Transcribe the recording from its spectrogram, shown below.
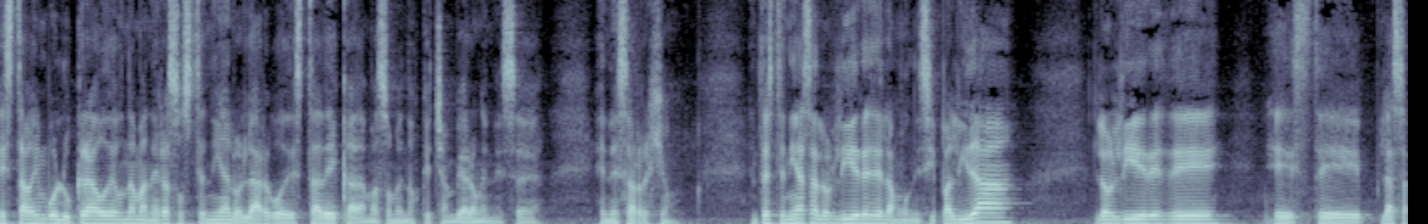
estaba involucrado de una manera sostenida a lo largo de esta década más o menos que chambearon en esa, en esa región. Entonces tenías a los líderes de la municipalidad, los líderes de este, las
